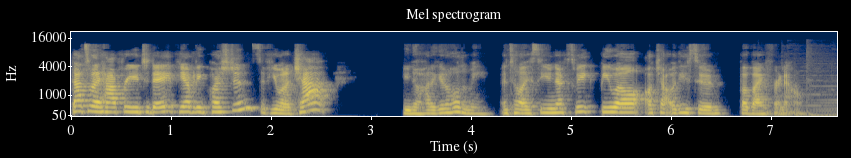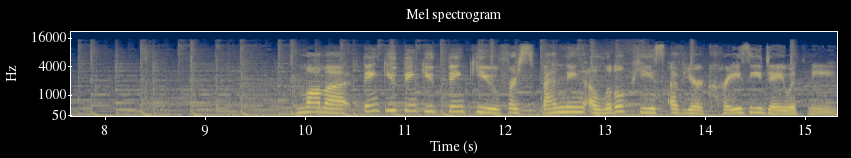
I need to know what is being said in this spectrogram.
That's what I have for you today. If you have any questions, if you want to chat, you know how to get a hold of me. Until I see you next week, be well. I'll chat with you soon. Bye bye for now. Mama, thank you, thank you, thank you for spending a little piece of your crazy day with me.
